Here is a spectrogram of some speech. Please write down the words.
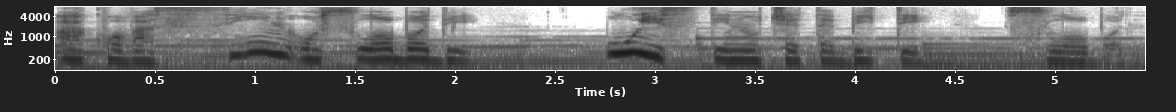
Ako vas sin oslobodi, uistinu ćete biti slobodni.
